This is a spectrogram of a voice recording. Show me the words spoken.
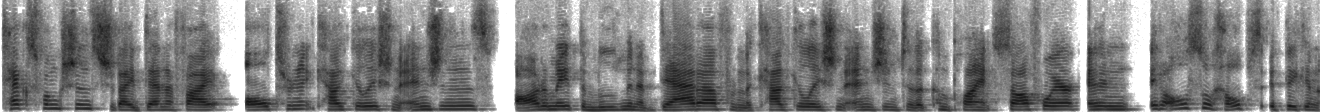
Tax functions should identify alternate calculation engines, automate the movement of data from the calculation engine to the compliance software, and it also helps if they can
